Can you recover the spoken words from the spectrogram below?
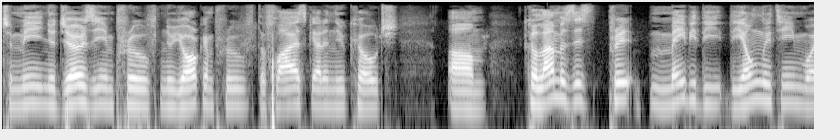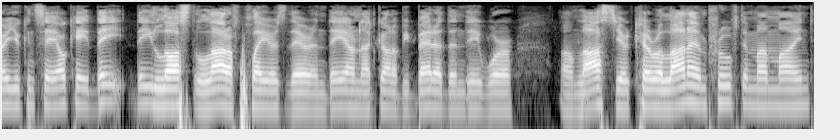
to me, New Jersey improved, New York improved, the Flyers got a new coach. Um, Columbus is pre- maybe the, the only team where you can say, okay, they, they lost a lot of players there and they are not going to be better than they were um, last year. Carolina improved in my mind,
